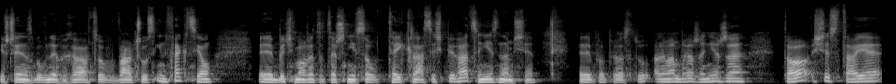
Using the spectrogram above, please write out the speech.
jeszcze jeden z głównych wychowawców walczył z infekcją. Y, być może to też nie są tej klasy śpiewacy, nie znam się y, po prostu, ale mam wrażenie, że to się staje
